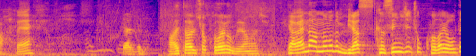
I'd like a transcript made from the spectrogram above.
Ah be. Geldim. Ait abi çok kolay oldu ya maç. Ya ben de anlamadım. Biraz kasınca çok kolay oldu.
